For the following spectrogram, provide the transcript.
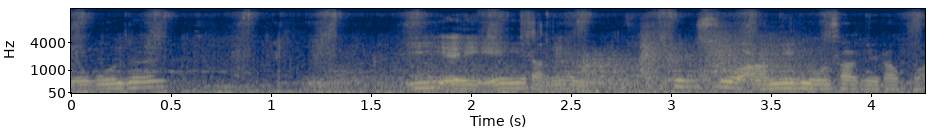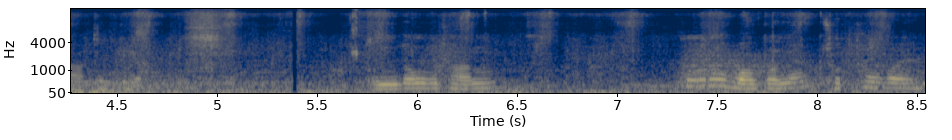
요거는 EAA라는 필수 아미노산이라고 하는데요. 운동 전 후로 먹으면 좋다고 해서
